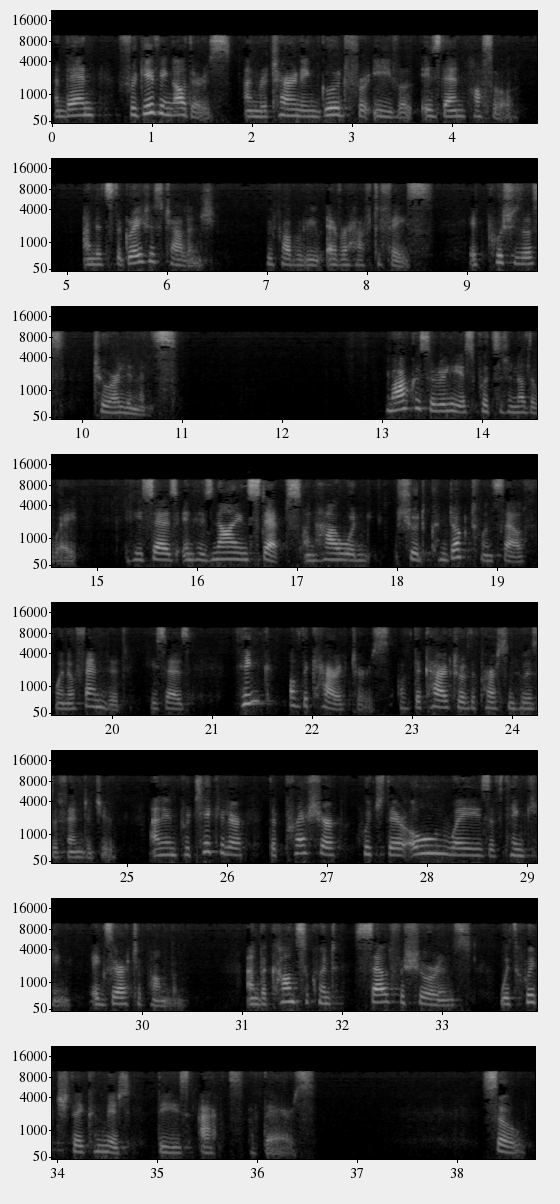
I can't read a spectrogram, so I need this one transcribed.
And then forgiving others and returning good for evil is then possible. And it's the greatest challenge we probably ever have to face. It pushes us to our limits. Marcus Aurelius puts it another way. He says in his nine steps on how one should conduct oneself when offended, he says, think of the characters, of the character of the person who has offended you, and in particular the pressure which their own ways of thinking exert upon them, and the consequent self assurance with which they commit these acts of theirs. So,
